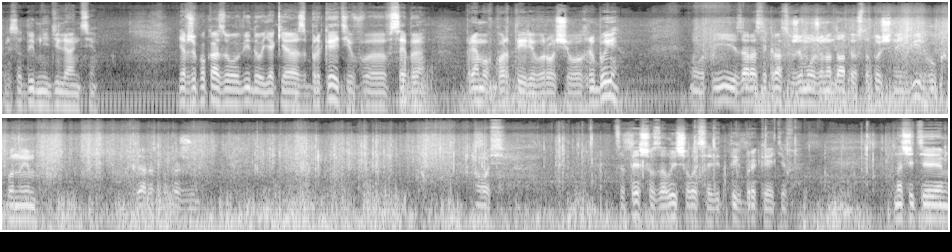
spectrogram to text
присадибній ділянці. Я вже показував відео, як я з брикетів е, в себе прямо в квартирі вирощував гриби. От, і зараз якраз вже можу надати остаточний відгук по ним. Зараз покажу. Ось. Це те, що залишилося від тих брикетів. Значить, е,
